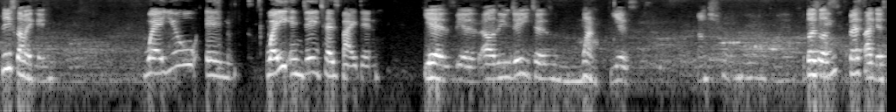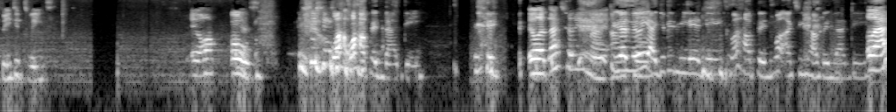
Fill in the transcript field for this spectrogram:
Please come again. Were you in were you in JHS by then? Yes, yes. I was in JHS one. Yes. I'm sure. Because it was first August 2020. Yeah. Oh, Yes. what what happened that day? It was actually my because the way uncle- you're giving me a date, what happened? What actually happened that day? Oh, I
